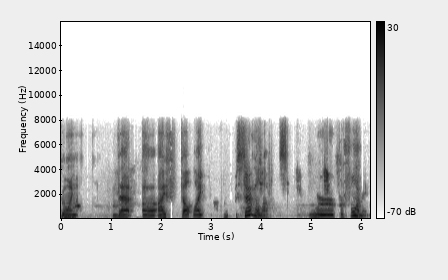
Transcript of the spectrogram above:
going on that uh, I felt like several of us were performing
